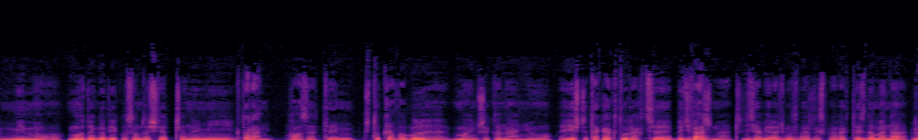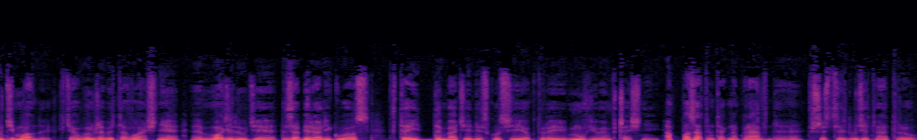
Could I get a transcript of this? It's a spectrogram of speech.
mimo młodego wieku są doświadczonymi aktorami. Poza tym sztuka w ogóle, w moim przekonaniu, jeszcze taka, która chce być ważna, czyli zabierać głos w ważnych sprawach, to jest domena ludzi młodych. Chciałbym, żeby to właśnie e, młodzi ludzie zabierali głos w tej debacie i dyskusji, o której mówiłem wcześniej. A poza tym tak naprawdę wszyscy ludzie teatru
